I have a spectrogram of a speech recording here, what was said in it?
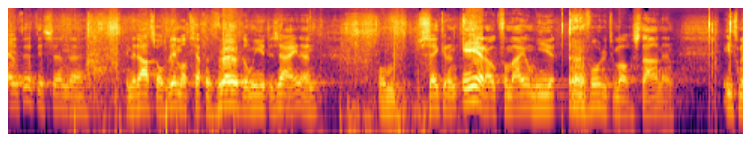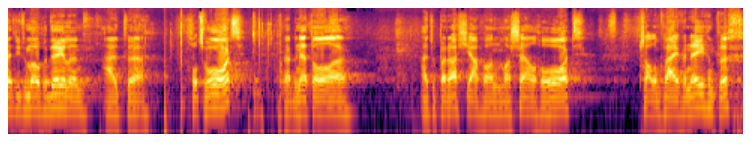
Het is een, uh, inderdaad zoals Wim had gezegd een vreugde om hier te zijn. En om, zeker een eer ook voor mij om hier voor u te mogen staan. En iets met u te mogen delen uit uh, Gods woord. We hebben net al uh, uit de parasha van Marcel gehoord. Psalm 95.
